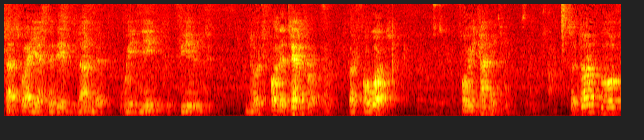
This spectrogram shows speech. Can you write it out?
That's why yesterday we learned that we need to build not for the temporal, but for what? For eternity. So don't go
